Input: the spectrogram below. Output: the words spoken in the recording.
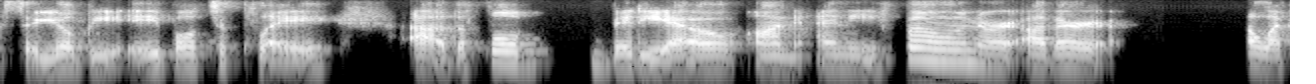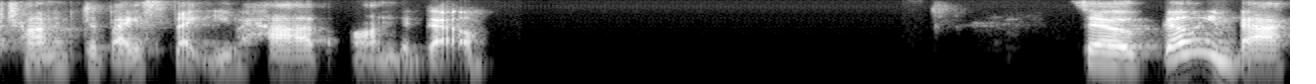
so you'll be able to play uh, the full video on any phone or other electronic device that you have on the go. So going back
